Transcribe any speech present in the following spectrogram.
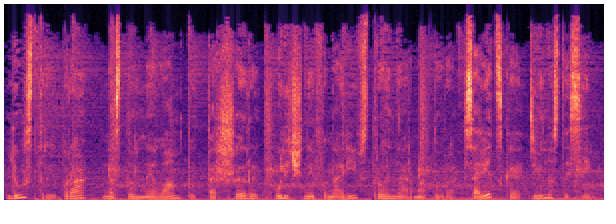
Люстры, бра, настольные лампы, торшеры, уличные фонари, встроенная арматура. Советская, 97.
